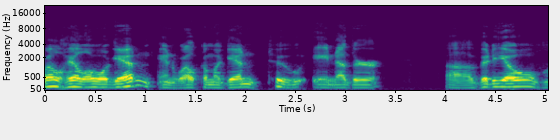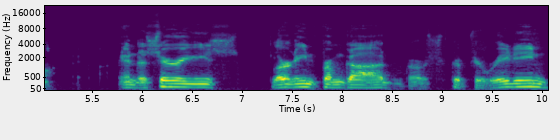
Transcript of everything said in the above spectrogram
Well, hello again, and welcome again to another uh, video in the series Learning from God or Scripture Reading.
